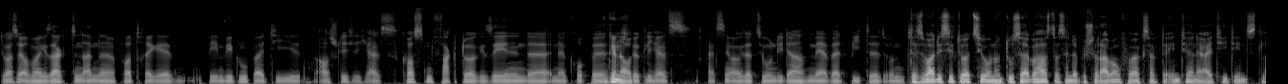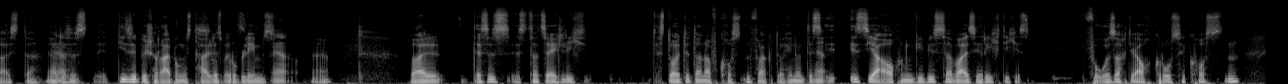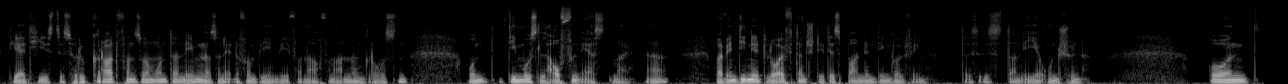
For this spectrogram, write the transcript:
Du hast ja auch mal gesagt in einem deiner Vorträge, BMW Group IT ausschließlich als Kostenfaktor gesehen in der, in der Gruppe, Genau. nicht wirklich als, als eine Organisation, die da Mehrwert bietet und Das war die Situation. Und du selber hast das in der Beschreibung vorher gesagt, der interne IT-Dienstleister. Ja, Ja. Das ist, diese Beschreibung ist Teil so des Problems. Ja, Weil das ist, ist tatsächlich, das deutet dann auf Kostenfaktor hin. Und das Ja. ist ja auch in gewisser Weise richtig. Es verursacht ja auch große Kosten. Die IT ist das Rückgrat von so einem Unternehmen, also nicht nur von BMW, sondern auch von anderen großen. Und die muss laufen erstmal. Ja? Weil wenn die nicht läuft, dann steht das Band in Dingolfing. Das ist dann eher unschön. Und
